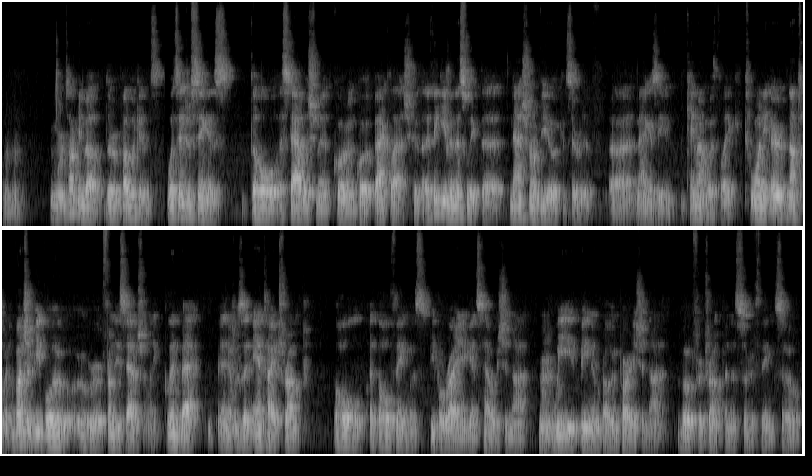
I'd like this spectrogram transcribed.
When we're talking about the Republicans, what's interesting is the whole establishment, quote unquote, backlash. Because I think even this week, the National Review, a conservative uh, magazine, came out with like 20, or not 20, a bunch of people who, who were from the establishment, like Glenn Beck, and it was an anti Trump. The whole the whole thing was people writing against how we should not, Hmm. we being the Republican Party, should not vote for Trump and this sort of thing. So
